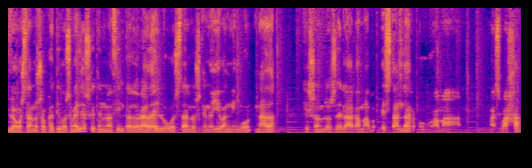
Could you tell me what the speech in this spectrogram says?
Luego están los objetivos medios que tienen una cinta dorada y luego están los que no llevan ningún nada, que son los de la gama estándar o gama más baja.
